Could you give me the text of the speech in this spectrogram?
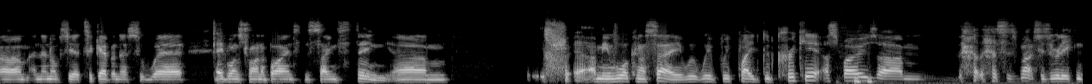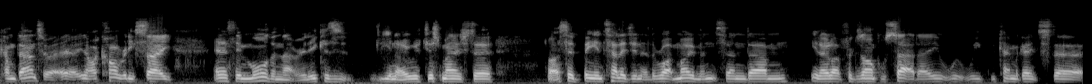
um, and then obviously a togetherness of where everyone's trying to buy into the same thing. Um, I mean, what can I say? We, we've we've played good cricket, I suppose. Um, that's as much as really can come down to it. You know, I can't really say anything more than that, really, because you know we've just managed to, like I said, be intelligent at the right moments. And um, you know, like for example, Saturday we, we came against uh,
